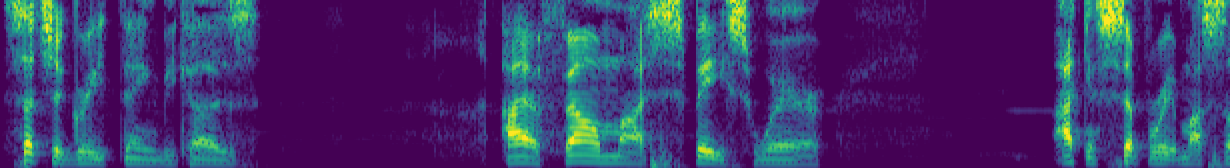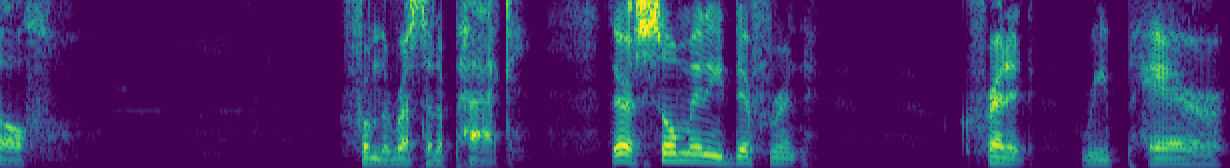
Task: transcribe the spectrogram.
such a great thing because I have found my space where I can separate myself from the rest of the pack. There are so many different credit repair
